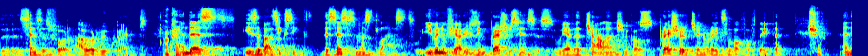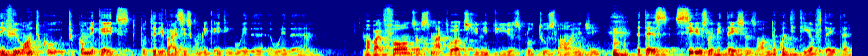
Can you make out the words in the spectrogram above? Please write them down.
uh, sensors for our requirements. Okay. And this is a basic thing. The sensors must last. Even if you are using pressure sensors, we have a challenge because pressure generates a lot of data. Sure. And if you want to, co- to communicate, to put the devices communicating with, uh, with um, mobile phones or smartwatch, you need to use Bluetooth Low Energy. That has serious limitations on the quantity of data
